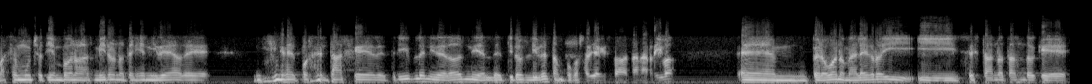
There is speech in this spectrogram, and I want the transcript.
hace mucho tiempo no las miro, no tenía ni idea de ni del porcentaje de triple, ni de dos, ni el de tiros libres, tampoco sabía que estaba tan arriba. Eh, pero bueno, me alegro y, y se está notando que,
